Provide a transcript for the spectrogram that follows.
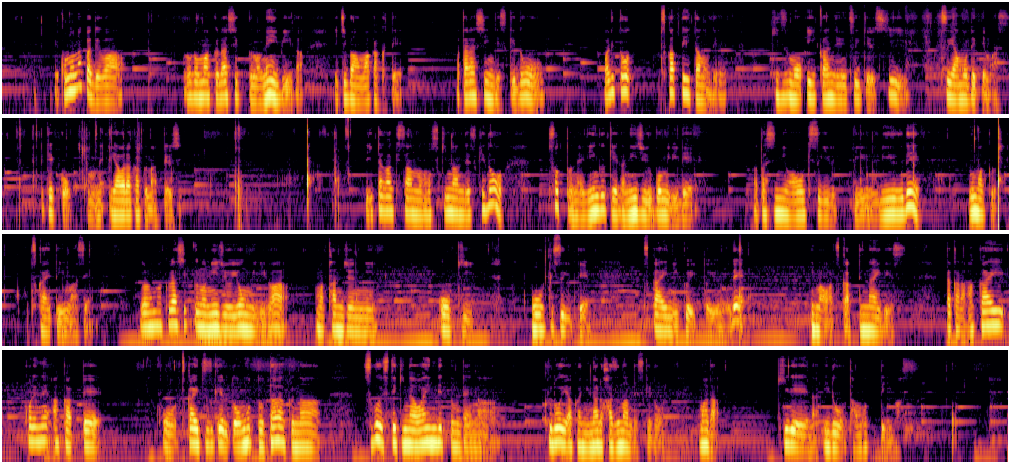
でこの中ではロロマクラシックのネイビーが一番若くて新しいんですけど割と使っていたので傷もいい感じについてるしツヤも出てます。結構ここもね柔らかくなってるし。で板垣さんのも好きなんですけどちょっとねリング径が 25mm で私には大きすぎるっていう理由でうまく使えていません。ヨロマクラシックの 24mm は、まあ、単純に大きい大きすぎて使いにくいというので今は使ってないです。だから赤いこれね赤ってこう使い続けるともっとダークなすごい素敵なワインレッドみたいな黒い赤になるはずなんですけどまだ綺麗な色を保っています。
